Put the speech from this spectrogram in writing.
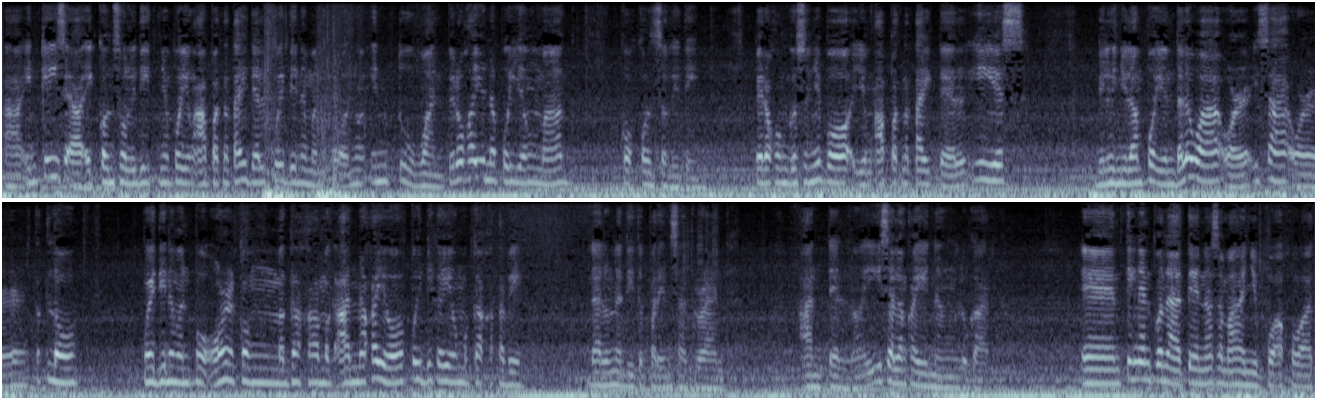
Uh, in case, uh, i-consolidate nyo po yung apat na title, pwede naman po, no? Into one. Pero kayo na po yung mag-consolidate. Pero kung gusto nyo po, yung apat na title is, bilhin nyo lang po yung dalawa, or isa, or tatlo, pwede naman po. Or kung magkakamag-anak kayo pwede kayong magkakatabi. Lalo na dito pa rin sa Grand Antel no? iisa lang kayo ng lugar. And tingnan po natin no? samahan niyo po ako at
